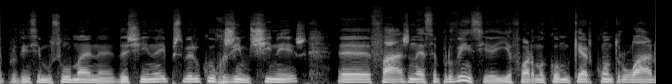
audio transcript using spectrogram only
a província muçulmana da China, e perceber o que o regime chinês faz nessa província e a forma como quer controlar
